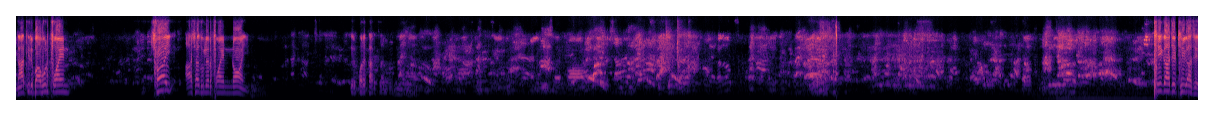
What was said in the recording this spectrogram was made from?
নাতির বাবুর পয়েন্ট ছয় আশাদুলের পয়েন্ট নয়। এরপরে কার খেলা? ঠিক আছে ঠিক আছে।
